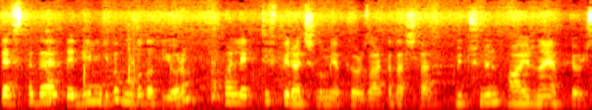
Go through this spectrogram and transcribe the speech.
destede dediğim gibi bunda da diyorum. Kolektif bir açılım yapıyoruz arkadaşlar. Bütünün hayrına yapıyoruz.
